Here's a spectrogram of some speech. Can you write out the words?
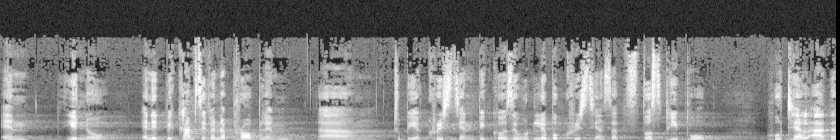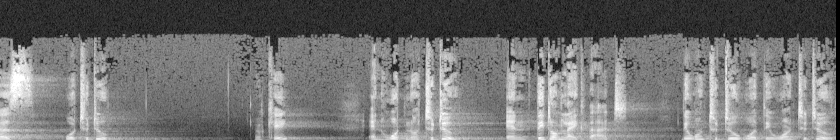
And, you know, and it becomes even a problem um, to be a Christian because they would label Christians as those people who tell others what to do, okay, and what not to do. And they don't like that. They want to do what they want to do.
